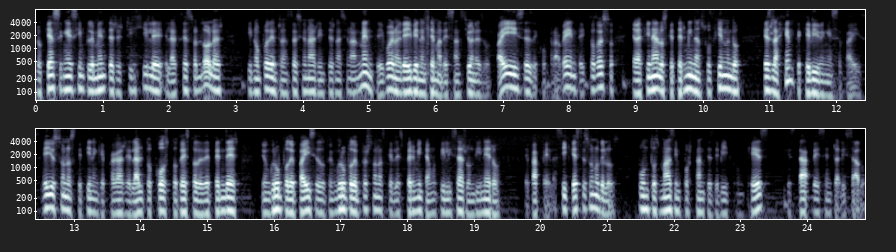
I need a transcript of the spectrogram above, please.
lo que hacen es simplemente restringirle el acceso al dólar y no pueden transaccionar internacionalmente. Y bueno, de ahí viene el tema de sanciones de los países, de compra-venta y todo eso. Y al final los que terminan sufriendo es la gente que vive en ese país. Ellos son los que tienen que pagar el alto costo de esto de depender de un grupo de países o de un grupo de personas que les permitan utilizar un dinero de papel. Así que este es uno de los puntos más importantes de Bitcoin, que es que está descentralizado.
